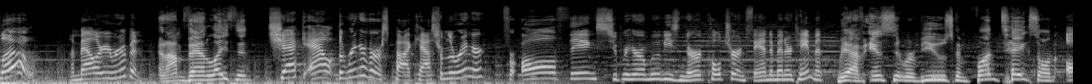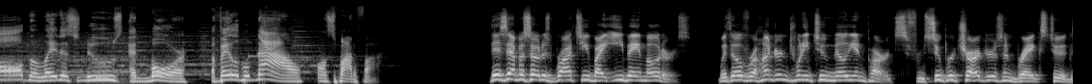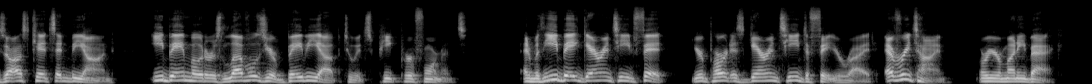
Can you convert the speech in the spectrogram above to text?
Hello, I'm Mallory Rubin. And I'm Van Lathan. Check out the Ringerverse podcast from The Ringer for all things superhero movies, nerd culture, and fandom entertainment. We have instant reviews and fun takes on all the latest news and more available now on Spotify. This episode is brought to you by eBay Motors. With over 122 million parts, from superchargers and brakes to exhaust kits and beyond, eBay Motors levels your baby up to its peak performance. And with eBay Guaranteed Fit, your part is guaranteed to fit your ride every time or your money back.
